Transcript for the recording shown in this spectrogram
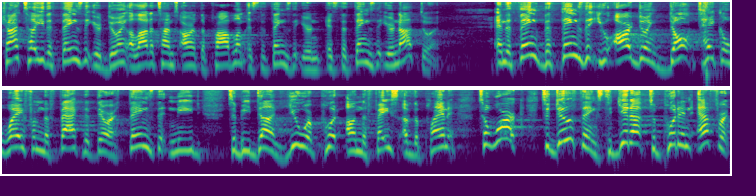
can I tell you the things that you're doing a lot of times aren't the problem. It's the things that you're, it's the things that you're not doing. And the thing, the things that you are doing don't take away from the fact that there are things that need to be done. You were put on the face of the planet to work, to do things, to get up, to put in effort.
